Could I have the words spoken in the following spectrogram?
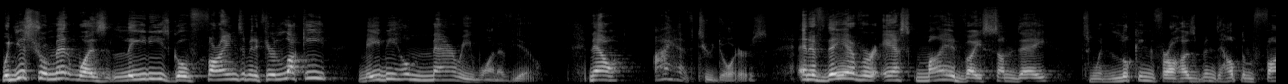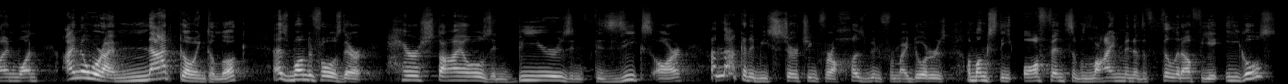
What Yisro meant was, ladies, go find him, and if you're lucky, maybe he'll marry one of you. Now, I have two daughters, and if they ever ask my advice someday to when looking for a husband to help them find one, I know where I'm not going to look. As wonderful as their hairstyles and beards and physiques are, I'm not going to be searching for a husband for my daughters amongst the offensive linemen of the Philadelphia Eagles.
